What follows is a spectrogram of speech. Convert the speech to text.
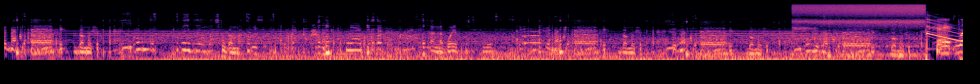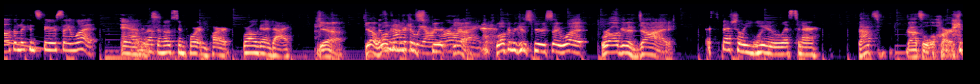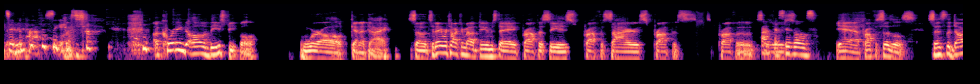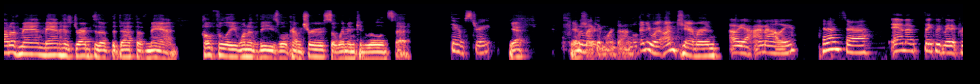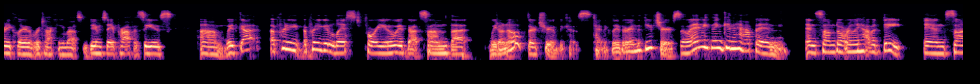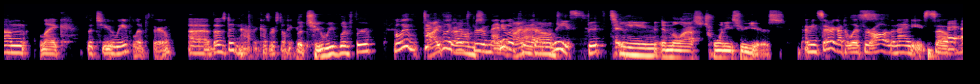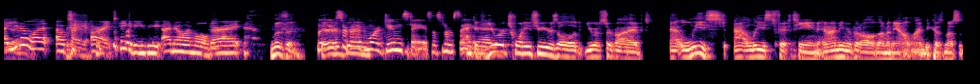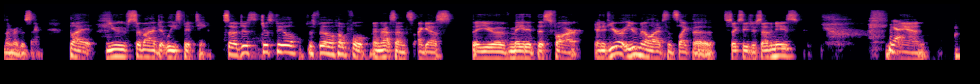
Okay, welcome to Conspiracy What? Talk And about the most important part. We're all gonna die. Yeah. Yeah. Doesn't welcome matter to who we are, we're all yeah. dying. Welcome to Conspiracy Say What? We're all gonna die. Especially you, listener. That's that's a little harsh. it's in the prophecy. According to all of these people, we're all gonna die. So today we're talking about doomsday prophecies, prophesiers, prophets, prophets. Prophet sizzles. Yeah, prophesizzles. Since the dawn of man, man has dreamt of the death of man. Hopefully, one of these will come true, so women can rule instead. Damn straight. Yeah. Yeah, we sure. might get more done. Anyway, I'm Cameron. Oh yeah, I'm Allie. And I'm Sarah. And I think we've made it pretty clear that we're talking about some doomsday prophecies. Um, we've got a pretty a pretty good list for you. We've got some that we don't know if they're true because technically they're in the future. So anything can happen. And some don't really have a date. And some, like the two we've lived through, uh, those didn't happen because we're still here. The two we've lived through, Well, we've technically lived through many. I through at found- least. 15 in the last 22 years. I mean, Sarah got to live through all of the 90s. So, Hey, uh, you know what? Okay, all right, take it easy. I know I'm old, all right? Listen, but you've survived been- more doomsdays. That's what I'm saying. If you are 22 years old, you have survived at least at least 15 and i didn't even put all of them in the outline because most of them are the same but you've survived at least 15 so just just feel just feel hopeful in that sense i guess that you have made it this far and if you're you've been alive since like the 60s or 70s Yeah, man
